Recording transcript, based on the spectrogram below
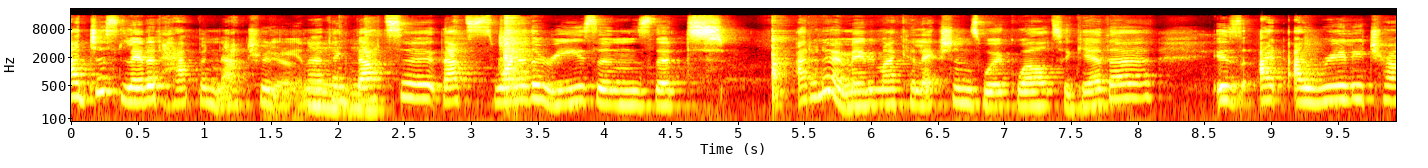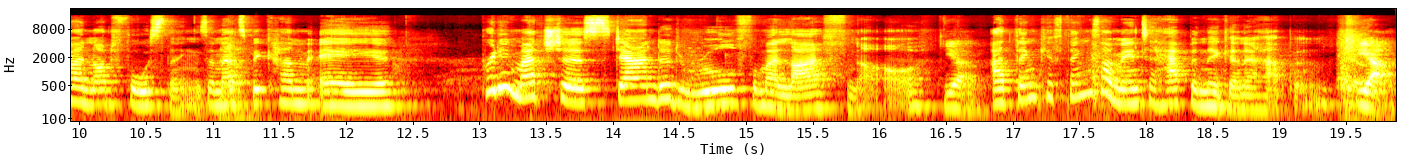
I just let it happen naturally. Yeah. And I think that's a that's one of the reasons that I don't know, maybe my collections work well together is I, I really try not force things and that's Yeah. become a pretty much a standard rule for my life now. Yeah. I think if things are meant to happen, they're gonna happen. Yeah.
